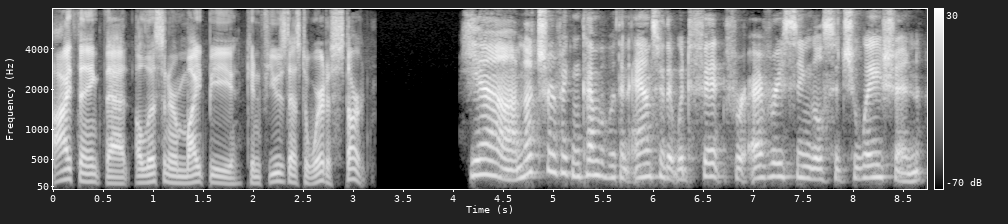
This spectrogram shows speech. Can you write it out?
I think that a listener might be confused as to where to start. Yeah, I'm not sure if I can come up with an answer that would fit for every single situation.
